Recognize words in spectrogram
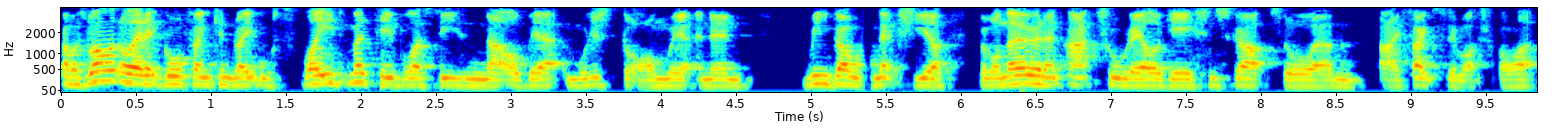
I was willing to let it go, thinking, right, we'll slide mid-table this season, that'll be it, and we'll just get on with it, and then rebuild next year. But we're now in an actual relegation scrap. So, um, aye, thanks very much for that.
